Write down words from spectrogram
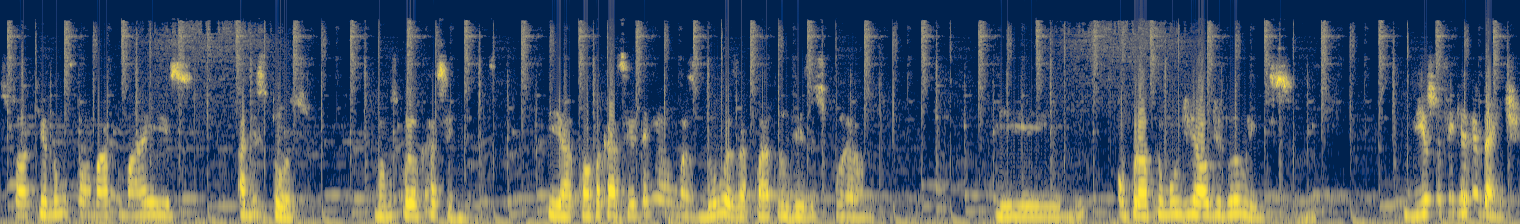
só que num formato mais amistoso. Vamos colocar assim. E a Copa KC tem umas duas a quatro vezes por ano. E o próprio Mundial de Dual Links. Nisso fica evidente.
